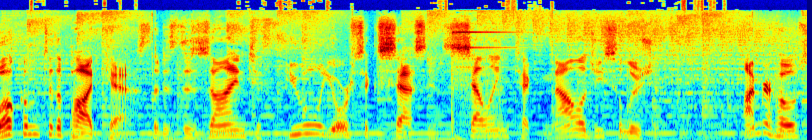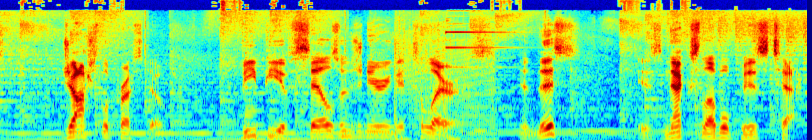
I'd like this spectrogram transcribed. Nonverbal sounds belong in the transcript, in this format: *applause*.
Welcome to the podcast that is designed to fuel your success in selling technology solutions. I'm your host, Josh Lupresto, VP of Sales Engineering at Telarus, and this is Next Level Biz Tech.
